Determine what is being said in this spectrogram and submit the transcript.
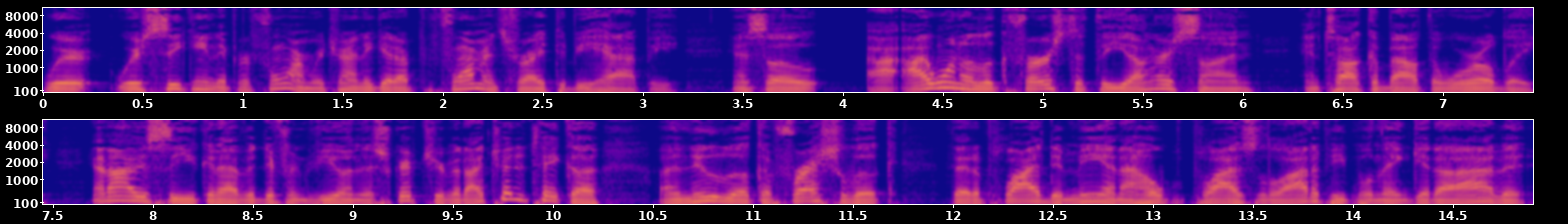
we're we're seeking to perform. We're trying to get our performance right to be happy. And so I, I want to look first at the younger son and talk about the worldly. And obviously you can have a different view on the scripture, but I try to take a, a new look, a fresh look that applied to me and I hope applies to a lot of people and they get out of it.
